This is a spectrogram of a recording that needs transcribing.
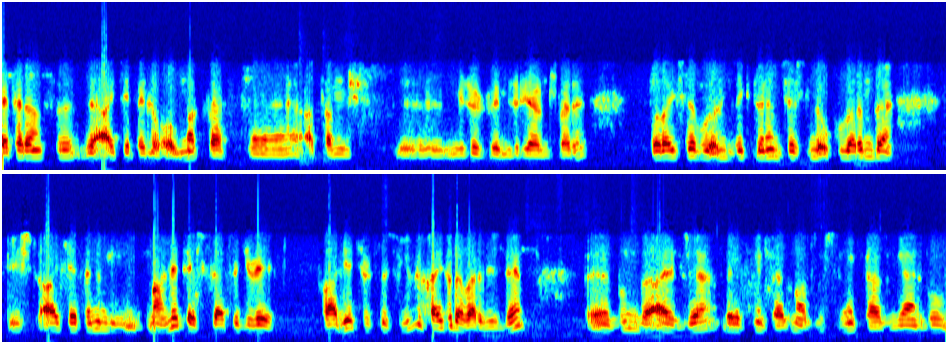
referansı ve AKP'li olmakla e, atanmış e, müdür ve müdür yardımcıları. Dolayısıyla bu önümüzdeki dönem içerisinde okulların da işte AKP'nin mahalle teşkilatı gibi faaliyet yürütmesi gibi bir kaygı da var bizde. E, bunu da ayrıca belirtmek lazım, altını çizmek lazım. Yani bu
